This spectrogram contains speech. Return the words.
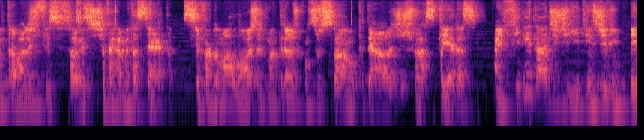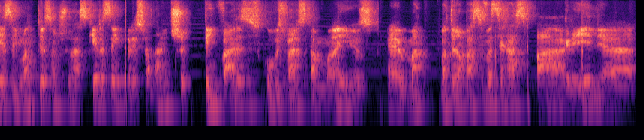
o trabalho difícil, só existe a ferramenta certa. Se for numa loja de material de construção que tem aula de churrasqueiras, a infinidade de itens de limpeza e manutenção de churrasqueiras é impressionante. Tem várias escovas de vários tamanhos, é, ma- material para se você raspar a grelha,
